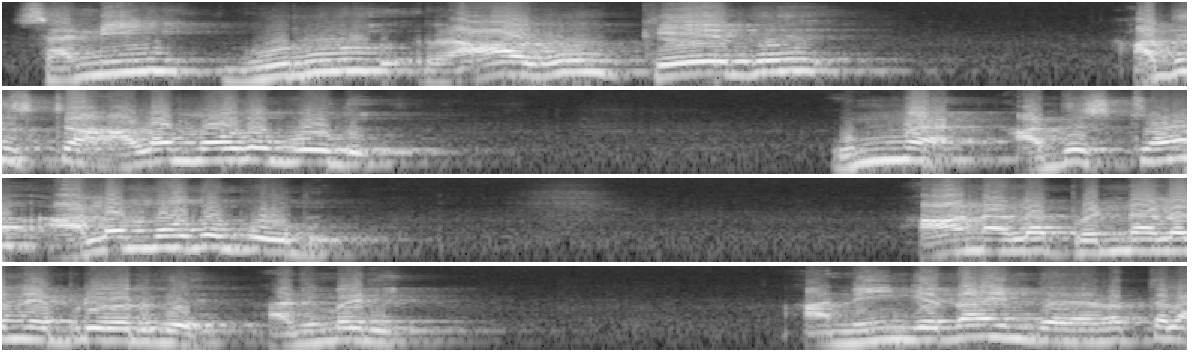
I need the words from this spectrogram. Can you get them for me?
சனி குரு ராகு கேது அதிர்ஷ்டம் அலமோத போகுது. உண்மை அதிர்ஷ்டம் அலமோத போகுது. ஆணால பெண்ணாலன்னு எப்படி வருது? அது மாதிரி. நீங்கள் தான் இந்த இடத்துல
